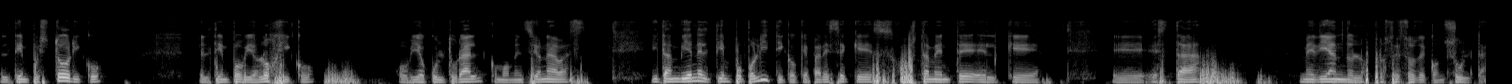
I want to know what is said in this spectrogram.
el tiempo histórico, el tiempo biológico o biocultural, como mencionabas, y también el tiempo político, que parece que es justamente el que eh, está mediando los procesos de consulta,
